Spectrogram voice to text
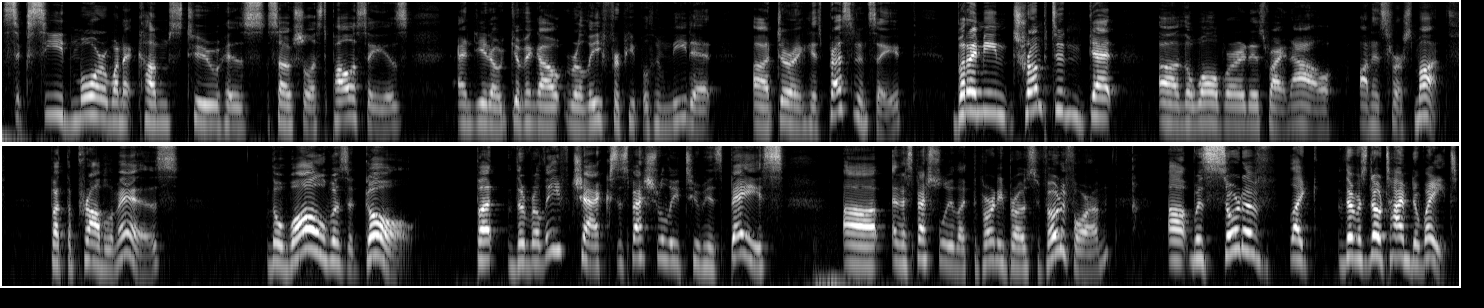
succeed more when it comes to his socialist policies and you know giving out relief for people who need it uh, during his presidency. But I mean, Trump didn't get uh, the wall where it is right now on his first month. But the problem is, the wall was a goal but the relief checks, especially to his base, uh, and especially like the Bernie Bros who voted for him, uh, was sort of like there was no time to wait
